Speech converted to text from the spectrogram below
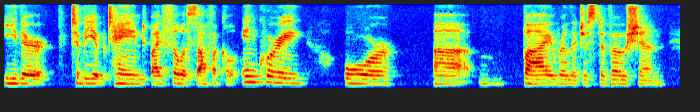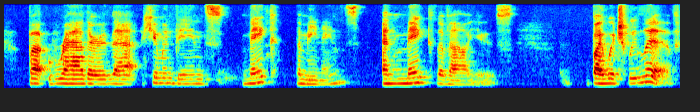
either to be obtained by philosophical inquiry or uh, by religious devotion, but rather that human beings make the meanings and make the values by which we live.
